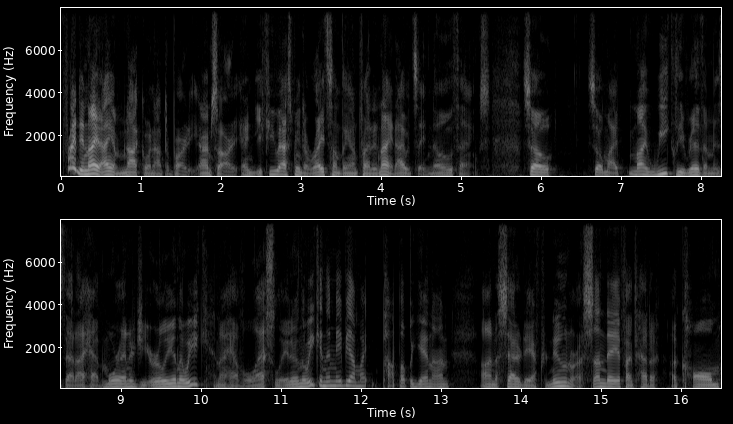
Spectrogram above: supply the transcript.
Friday night, I am not going out to party. I'm sorry. And if you asked me to write something on Friday night, I would say no thanks. So, so my my weekly rhythm is that I have more energy early in the week and I have less later in the week, and then maybe I might pop up again on on a Saturday afternoon or a Sunday if I've had a, a calm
